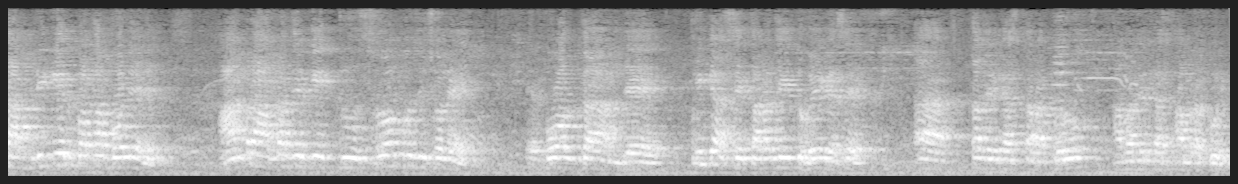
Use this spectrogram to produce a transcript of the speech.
তাবলিগের কথা বলেন, আমরা আপনাদেরকে একটু স্লো পজিশনে বলতাম যে, ঠিক আছে, তারা যেহেতু হয়ে গেছে তাদের কাজ তারা করুক, আমাদের কাজ আমরা করি।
